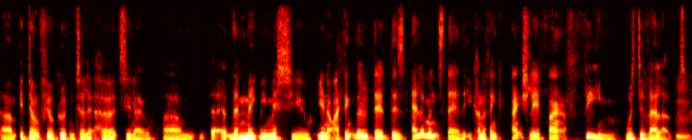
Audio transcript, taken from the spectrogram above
um, it don't feel good until it hurts, you know. Um, uh, then make me miss you, you know. I think there, there, there's elements there that you kind of think actually if that theme was developed, mm.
